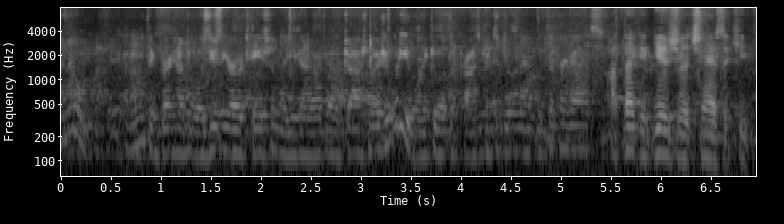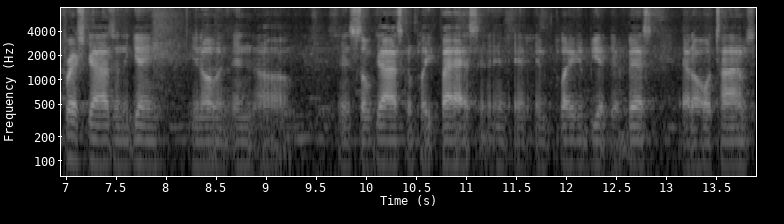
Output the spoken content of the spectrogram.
I know I don't think Greg Hunter was using a rotation like you got about Josh Mosher. What do you like about the prospect of doing that with different guys? I think it gives you a chance to keep fresh guys in the game, you know, and and, um, and so guys can play fast and, and, and, play and be at their best at all times.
